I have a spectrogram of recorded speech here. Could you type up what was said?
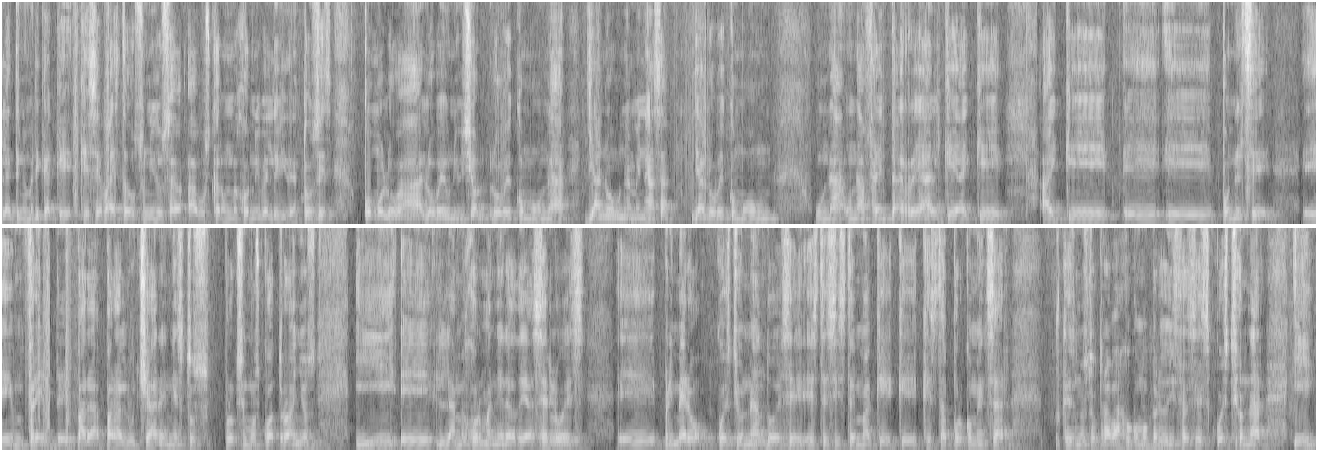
Latinoamérica que, se va a Estados Unidos a, buscar un mejor nivel de vida. Entonces, ¿cómo lo, va, lo ve Univision? Lo ve como una, ya no una amenaza, ya lo ve como un, una, una afrenta real que hay que, hay que eh, eh, ponerse eh, enfrente para, para, luchar en estos próximos cuatro años y la mejor manera de hacerlo es, primero, cuestionando ese, este sistema que, que, está por comenzar, porque es nuestro trabajo como periodistas, es cuestionar y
